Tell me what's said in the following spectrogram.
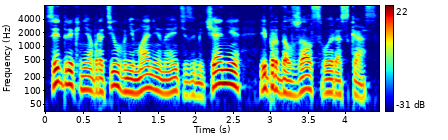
Седрик не обратил внимания на эти замечания и продолжал свой рассказ.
